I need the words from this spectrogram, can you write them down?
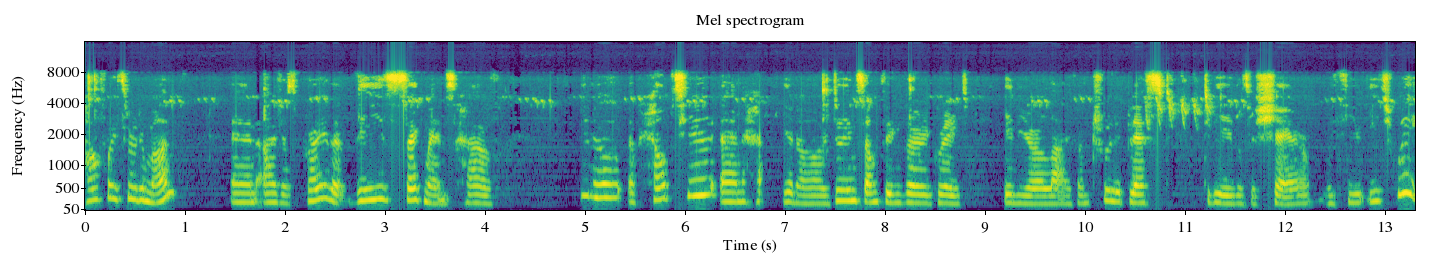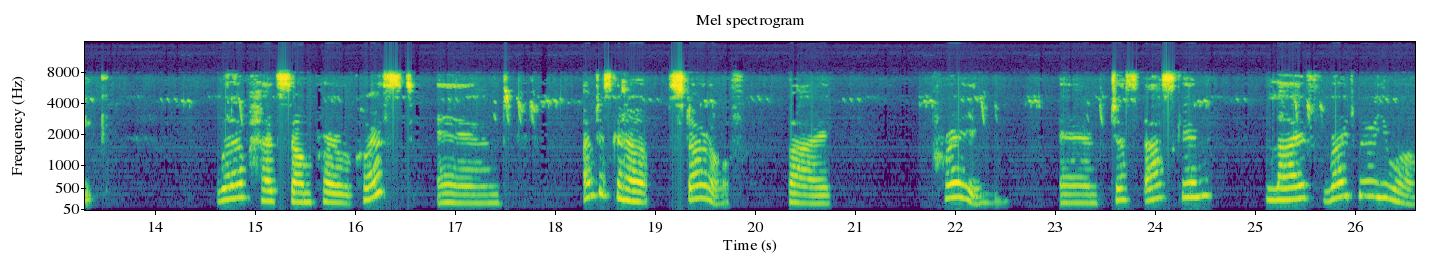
halfway through the month, and I just pray that these segments have, you know, have helped you and, you know, are doing something very great in your life. I'm truly blessed to be able to share with you each week. Well, I've had some prayer requests, and I'm just going to start off by praying and just asking life right where you are,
